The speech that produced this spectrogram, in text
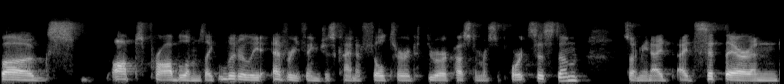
bugs, ops problems, like literally everything just kind of filtered through our customer support system. So, I mean, I'd, I'd sit there and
